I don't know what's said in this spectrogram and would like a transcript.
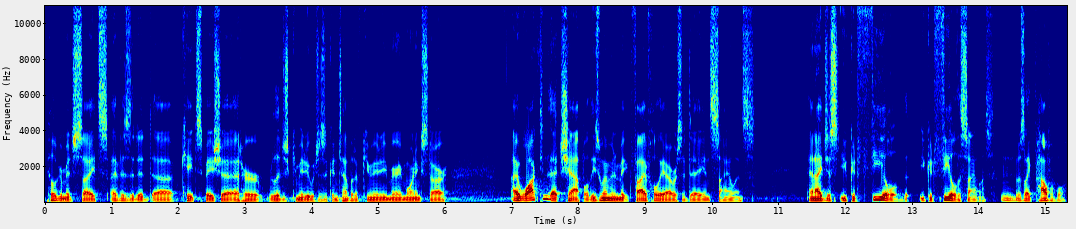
pilgrimage sites. I visited uh, Kate Spacia at her religious community, which is a contemplative community, Mary Morningstar. I walked into that chapel. These women make five holy hours a day in silence, and I just you could feel the, you could feel the silence. It was like palpable.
